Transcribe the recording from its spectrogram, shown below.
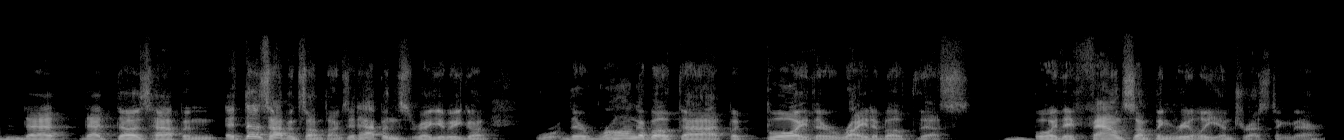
Mhm. That that does happen. It does happen sometimes. It happens regularly. Going, they're wrong about that, but boy, they're right about this. Boy, they found something really interesting there.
